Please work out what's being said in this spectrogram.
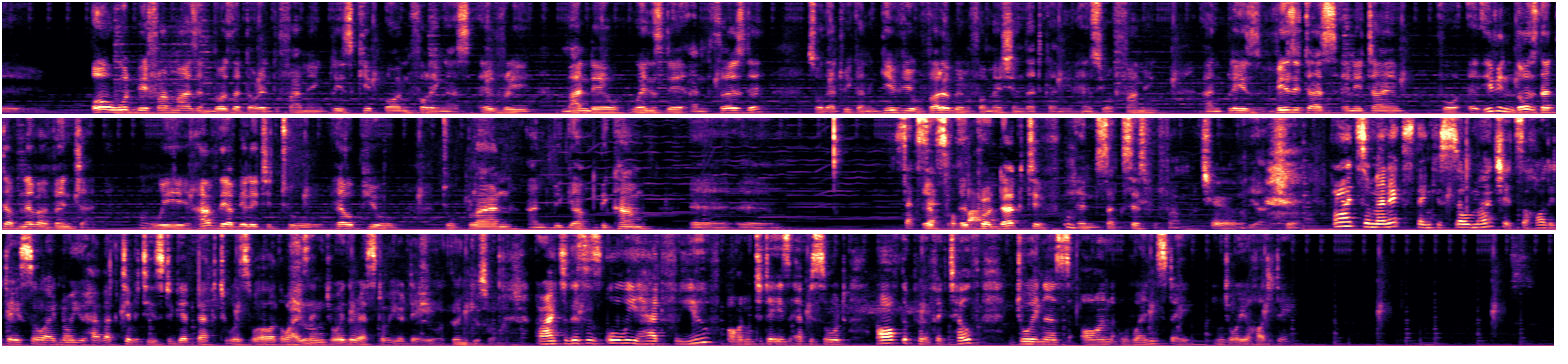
all would-be farmers and those that are already farming, please keep on following us every Monday, Wednesday, and Thursday so that we can give you valuable information that can enhance your farming. And please visit us anytime for even those that have never ventured. We have the ability to help you to plan and become uh, uh, Successful a, a productive and successful farmer. True. Yeah, sure. All right, so Manex, thank you so much. It's a holiday, so I know you have activities to get back to as well. Otherwise, Sure. enjoy the rest of your day. Sure. Thank you so much. All right, so this is all we had for you on today's episode of The Perfect Health. Join us on Wednesday. Enjoy your holiday.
